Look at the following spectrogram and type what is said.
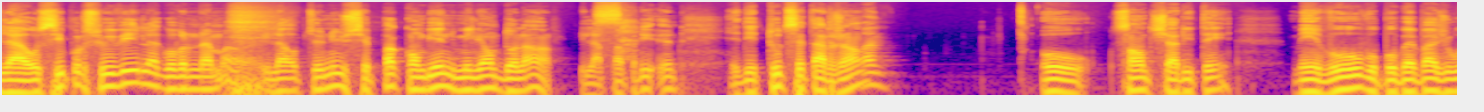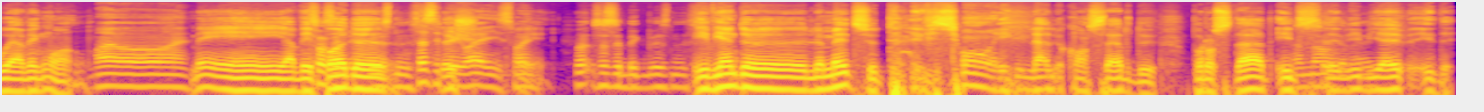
il a aussi poursuivi le gouvernement. Il a obtenu je ne sais pas combien de millions de dollars. Il n'a pas pris une. Il dit tout cet argent Ouais. au centre charité. Mais vous, vous ne pouvez pas jouer avec moi. Ouais, ouais, ouais. Mais il n'y avait Ça, pas de. Ça, c'est de big, il business. Il vient de le mettre sur télévision et il a le cancer de prostate. Et Ah non, il et de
